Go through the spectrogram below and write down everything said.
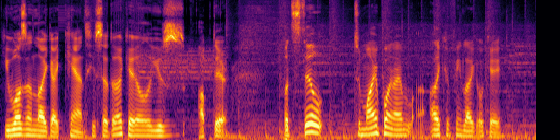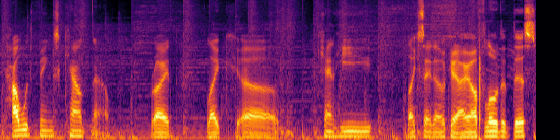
He wasn't like, I can't. He said, okay, I'll use up there. But still, to my point, I'm I could think like, okay, how would things count now, right? Like, uh, can he like say that okay, I offloaded this?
